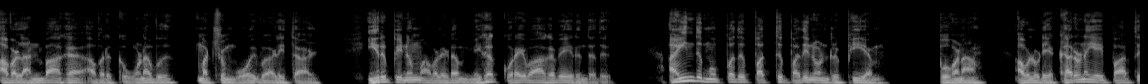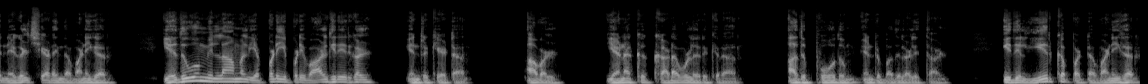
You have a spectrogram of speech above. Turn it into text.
அவள் அன்பாக அவருக்கு உணவு மற்றும் ஓய்வு அளித்தாள். இருப்பினும் அவளிடம் மிக குறைவாகவே இருந்தது. ஐந்து முப்பது பத்து பதினொன்று பிஎம் புவனா அவளுடைய கருணையை பார்த்து நெகிழ்ச்சி அடைந்த வணிகர் எதுவும் இல்லாமல் எப்படி இப்படி வாழ்கிறீர்கள்? என்று கேட்டார். அவள் எனக்கு கடவுள் இருக்கிறார். அது போதும் என்று பதிலளித்தாள். இதில் ஈர்க்கப்பட்ட வணிகர்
